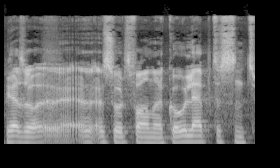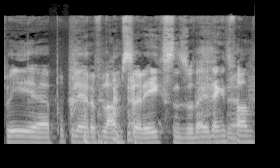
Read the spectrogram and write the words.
Ja, zo eh, een, een soort van eh, collab tussen twee eh, populaire Vlaamse reeksen. Zodat je denkt Ja, van...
